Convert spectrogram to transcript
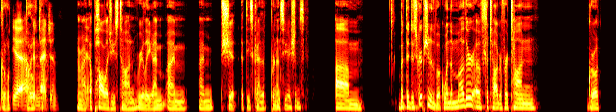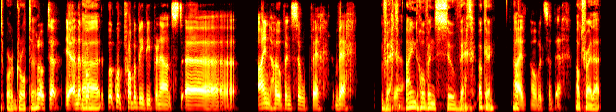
Grote. Yeah, I would imagine. All right, yeah. apologies, Ton. Really, I'm I'm I'm shit at these kinds of pronunciations. Um, but the description of the book: when the mother of photographer Ton Groot or Grote. Grote. Yeah, and the book, uh, the book will probably be pronounced uh, Eindhovense Weg. Weg. Weg. Yeah. Eindhovense Weg. Okay. I'll, Eindhovense Weg. I'll try that.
